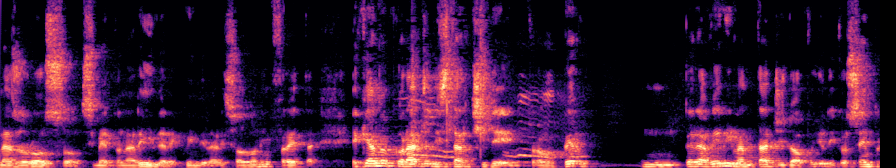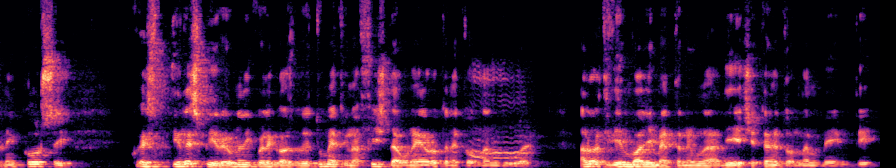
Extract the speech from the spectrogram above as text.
naso rosso si mettono a ridere, quindi la risolvono in fretta, e che hanno il coraggio di starci dentro per, mm, per avere i vantaggi dopo. Io dico sempre nei corsi, il respiro è una di quelle cose dove tu metti una fish da un euro, te ne tornano due. Allora ti viene voglia di metterne una da 10 e te ne tornano 20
